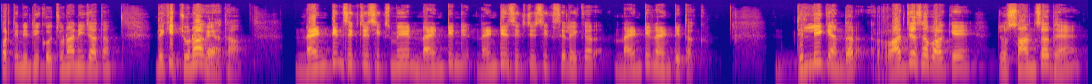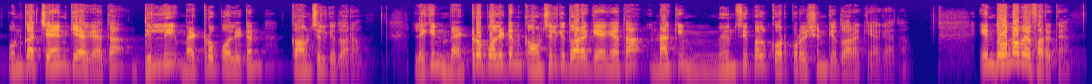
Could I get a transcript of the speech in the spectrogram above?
प्रतिनिधि को चुना नहीं जाता? देखिए, चुना गया था। 1966 में 19 1966 से लेकर 1990 तक दिल्ली के अंदर राज्यसभा के जो सांसद हैं, उनका चयन किया गया था दिल्ली मेट्रोपॉलिटन काउंसिल के द्वारा। लेकिन मेट्रोपॉलिटन काउंसिल के द्वारा किया गया था, ना कि म्यूनिसिपल कॉरपोरेशन के द्वारा किया गया था। इन दोनों में फ़र्क है।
